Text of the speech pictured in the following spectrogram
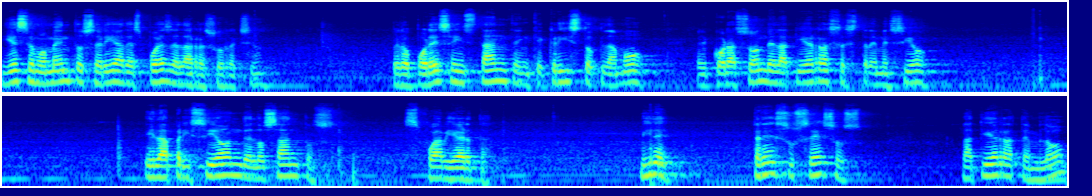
Y ese momento sería después de la resurrección. Pero por ese instante en que Cristo clamó, el corazón de la tierra se estremeció y la prisión de los santos fue abierta. Mire, tres sucesos. La tierra tembló,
